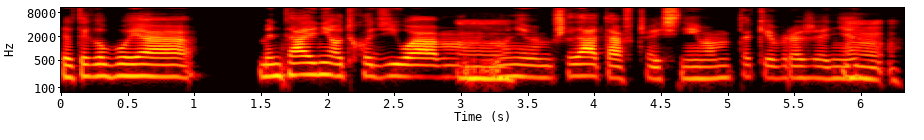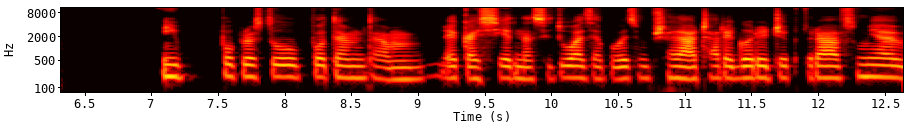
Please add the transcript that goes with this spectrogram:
dlatego bo ja mentalnie odchodziłam, Mm. no nie wiem, już lata wcześniej, mam takie wrażenie Mm. i po prostu potem tam jakaś jedna sytuacja, powiedzmy przelała czarę goryczy, która w sumie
